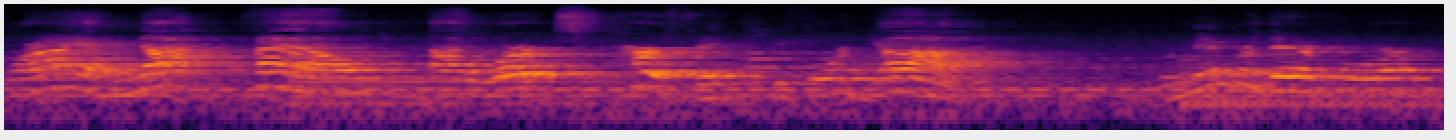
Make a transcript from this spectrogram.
For I have not found thy works perfect before God. Remember, therefore,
